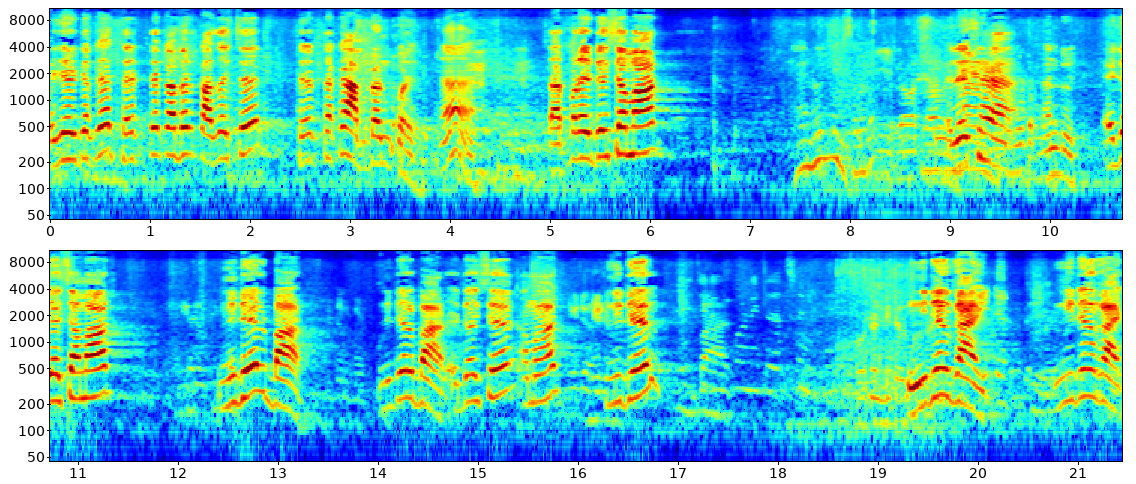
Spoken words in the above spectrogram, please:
এই যে এইটাকে থ্রেডটা কাবের কাজ হচ্ছে থ্রেডটাকে আপ ডাউন করে হ্যাঁ। তারপরে এটা হচ্ছে আমার এটা হচ্ছে হ্যাঁ এটা হচ্ছে আমার নিডেল বার। নিডেল বার। এটা হচ্ছে আমার needle needle guide. Needle guide.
